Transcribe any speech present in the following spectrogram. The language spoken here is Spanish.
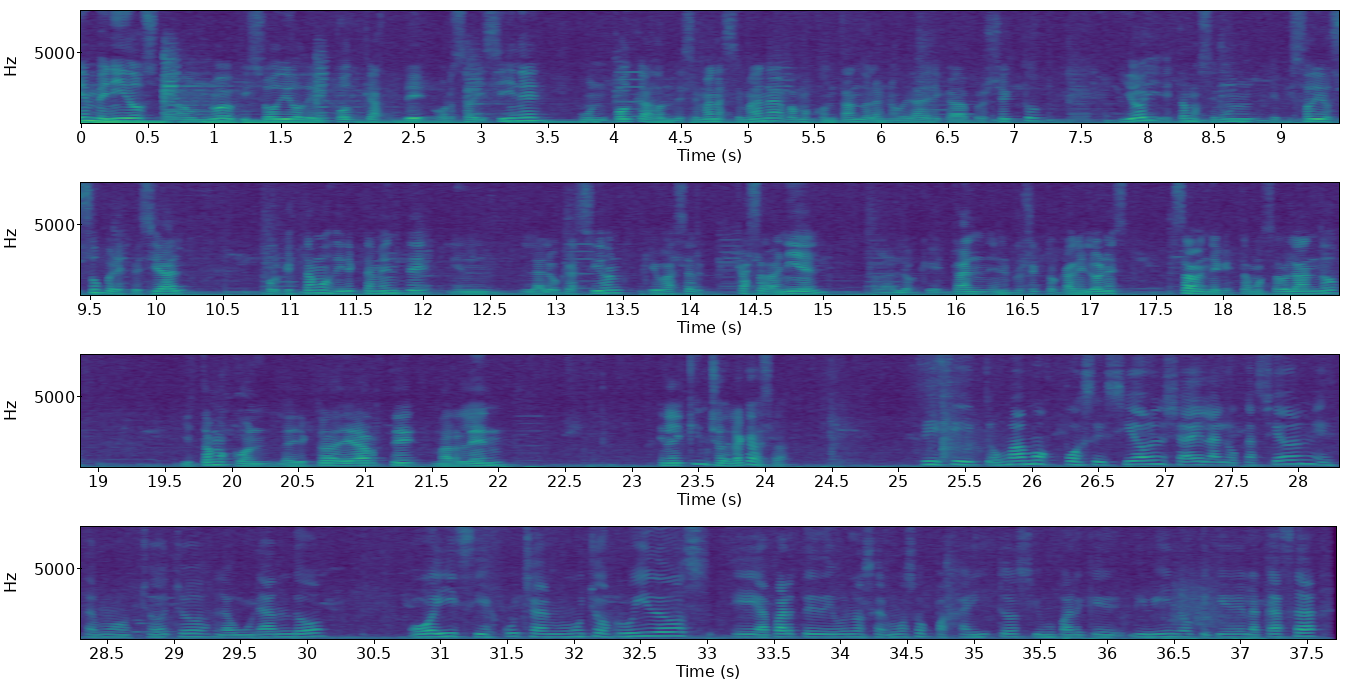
Bienvenidos a un nuevo episodio del podcast de Orsay Cine, un podcast donde semana a semana vamos contando las novedades de cada proyecto. Y hoy estamos en un episodio súper especial porque estamos directamente en la locación que va a ser Casa Daniel. Para los que están en el proyecto Canelones saben de qué estamos hablando. Y estamos con la directora de arte, Marlene, en el quincho de la casa. Sí, sí, tomamos posesión ya de la locación y estamos chochos, laburando. Hoy si escuchan muchos ruidos, eh, aparte de unos hermosos pajaritos y un parque divino que tiene la casa,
